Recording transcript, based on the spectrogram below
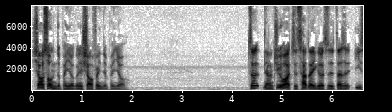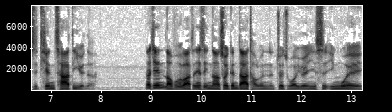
销售你的朋友跟消费你的朋友，这两句话只差在一个字，但是意思天差地远的。那今天老夫会把这件事情拿出来跟大家讨论的最主要原因，是因为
